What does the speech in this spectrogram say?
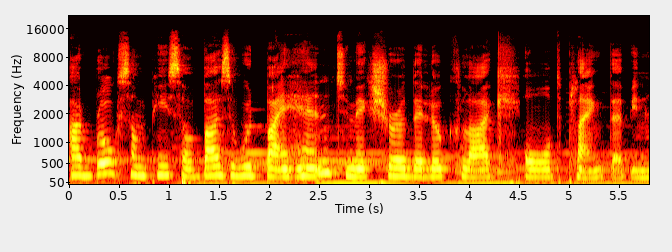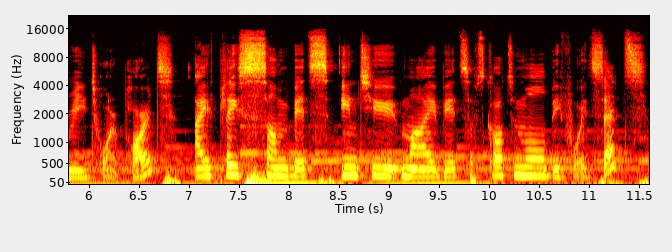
I've broke some piece of basswood by hand to make sure they look like old plank that have been really torn apart. I placed some bits into my bits of Sculptamold before it sets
